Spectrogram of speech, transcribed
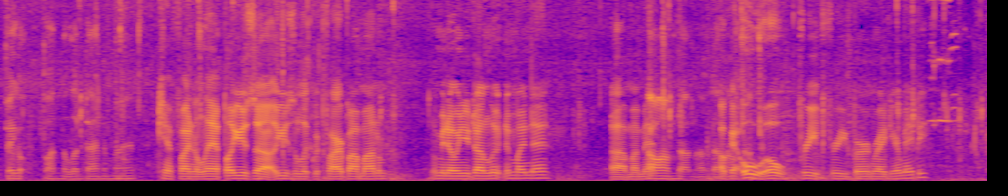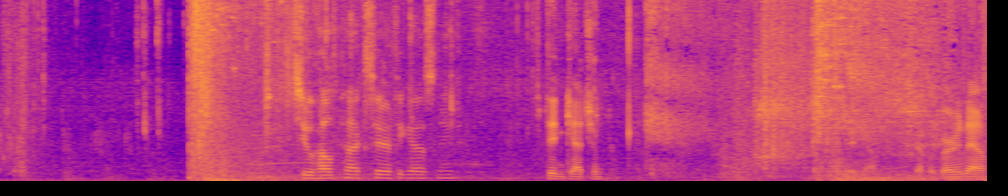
I big ol' bundle of dynamite. Can't find a lamp. I'll use a I'll use a liquid firebomb on him. Let me know when you're done looting him, my man. Uh, my man. Oh, I'm done. I'm done. okay. I'm done. Oh, oh, free free burn right here, maybe. Two health packs here if you guys need. Didn't catch him. There you go. Definitely burning now.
